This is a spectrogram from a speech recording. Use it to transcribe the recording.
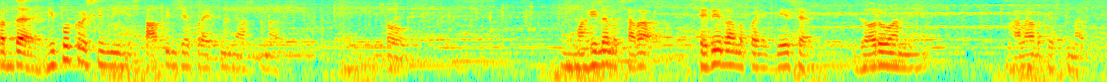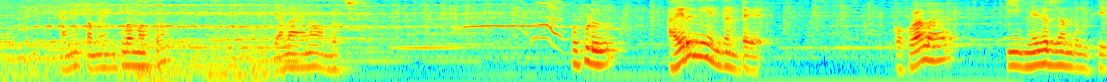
పెద్ద హిపోక్రసీని స్థాపించే ప్రయత్నం చేస్తున్నారు. మహిళల సర శరీరాలపై దేశ గౌరవాన్ని అలాడదీస్తున్నారు కానీ తమ ఇంట్లో మాత్రం ఎలా అయినా ఉండొచ్చు. ఇప్పుడు ఐరనీ ఏంటంటే ఒకవేళ ఈ మేజర్ జనరల్కి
